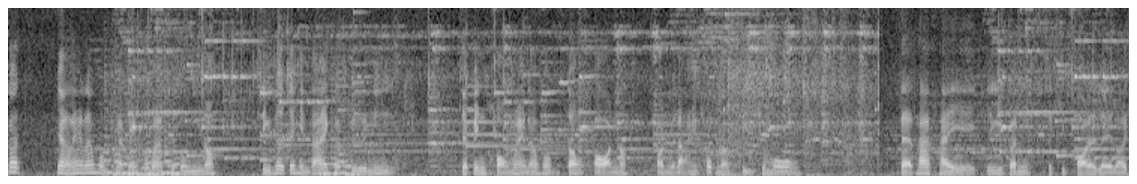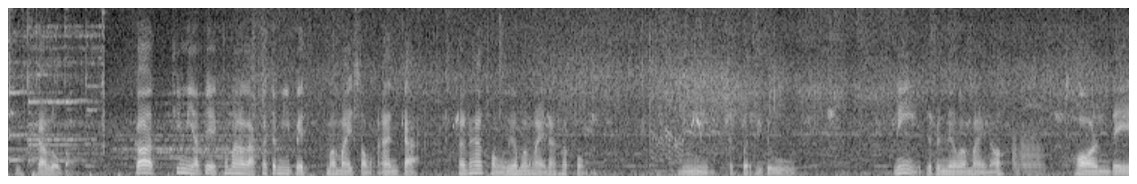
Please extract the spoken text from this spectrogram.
ก็อย่างแรกนะผมที่อัปเดตเข้ามาคือตรงนี้เนาะสิ่งที่เราจะเห็นได้ก็คือนี่ จะเป็นของใหม่นะผมต้องออนเนาะออนเวลาให้ครบเนาะสี่ชั่วโมง แต่ถ้าใครรีบก็นี่สกิปออนได้เลยร้อยสี่สิบเก้าโลบาทก็ที่มีอัปเดตเข้ามาหลักก็จะมีเป็ดมาใหม่สองอันกับทางด้านของเรือมาใหม่นะครับผม นี่จะเปิดให้ดู นี่จะเป็นเรือมาใหม่เนาะ h o r n d a y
